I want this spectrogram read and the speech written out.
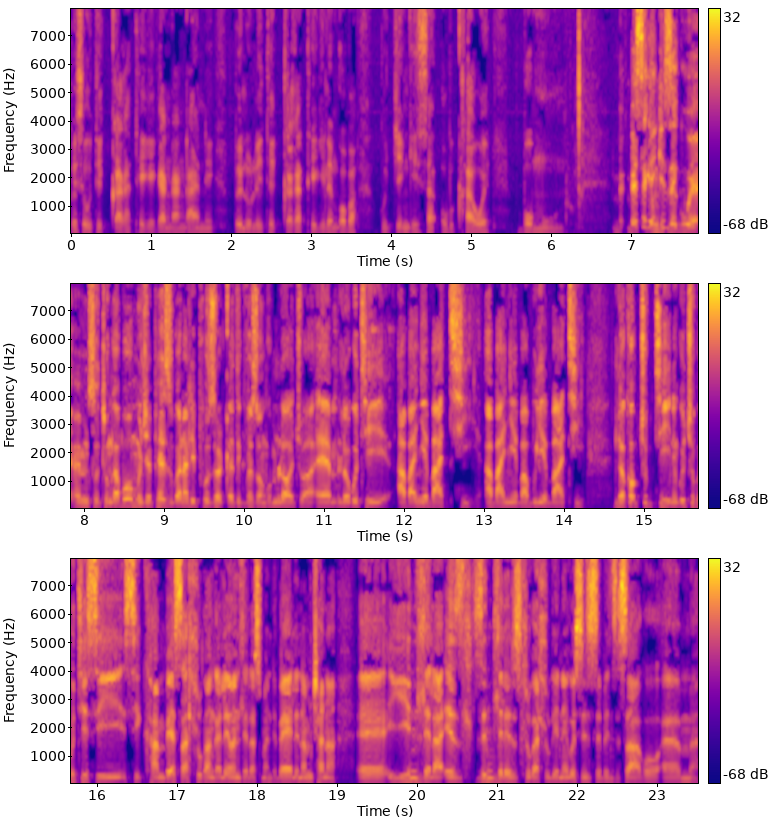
bese uthi kuqakatheke kangangani? Pendulo ithi kuqakathekile ngoba kutshengisa ubuqhawe bomuntu. Be- bese-ke ngize kuwe msuthu ngabomu nje phezu kwanaliphuzo liqeda kuvezwa ngumlotshwa um lokuthi abanye bathi abanye babuye bathi. Lokho kutsho ukuthini? Kutsho ukuthi si- sikhambe sahluka ngaleyo ndlela simandebele. Namtshana eh yindlela ezi- zindlela ezihlukahlukeneko esizisebenzisako um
